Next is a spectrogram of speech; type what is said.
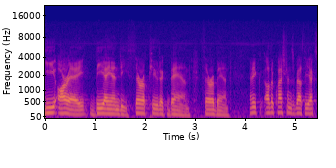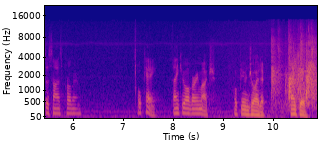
T-H? E R A B A N D, therapeutic band, TheraBand. Any other questions about the exercise program? Okay, thank you all very much. Hope you enjoyed it. Thank you.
